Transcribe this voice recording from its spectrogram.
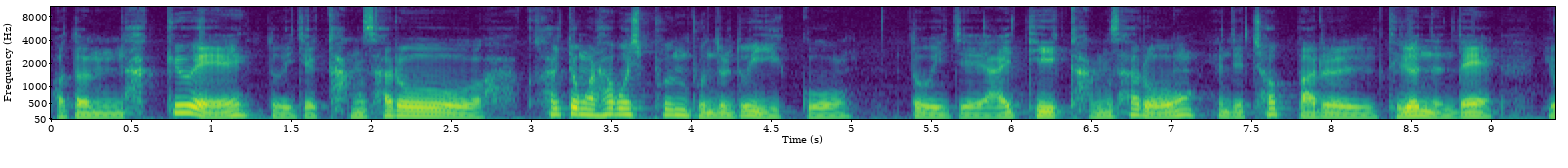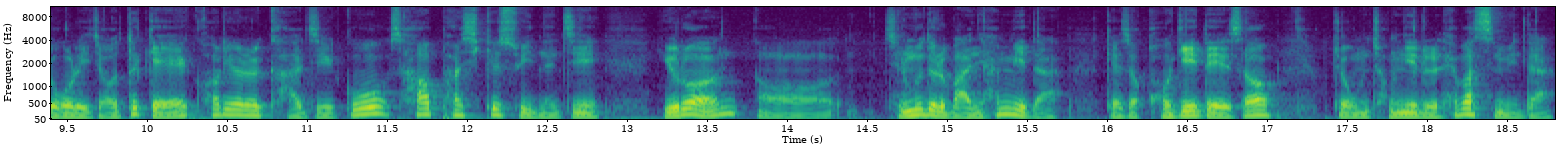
어떤 학교에 또 이제 강사로 활동을 하고 싶은 분들도 있고 또 이제 IT 강사로 현재 첫 발을 들였는데 요거를 이제 어떻게 커리어를 가지고 사업화 시킬 수 있는지 이런 어, 질문들을 많이 합니다. 그래서 거기에 대해서 조금 정리를 해봤습니다.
